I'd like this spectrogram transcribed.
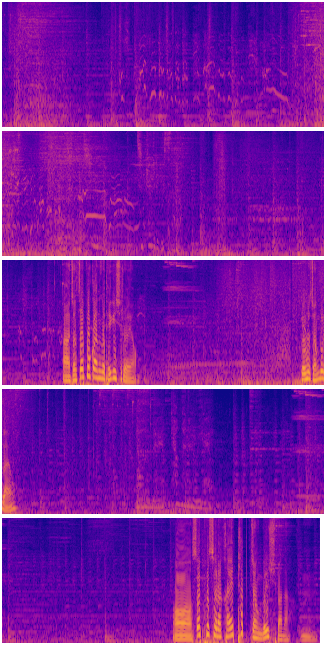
아, 전 셀포 가는 거 되게 싫어해요. 그래서 정글 가요. 서포 소라카에 top 정글 시바나. 음.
